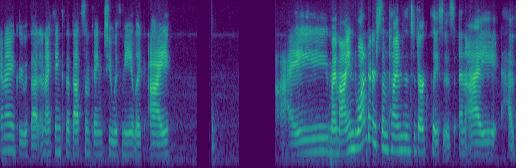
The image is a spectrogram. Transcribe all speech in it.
and I agree with that, and I think that that's something too with me. Like I, I my mind wanders sometimes into dark places, and I have,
